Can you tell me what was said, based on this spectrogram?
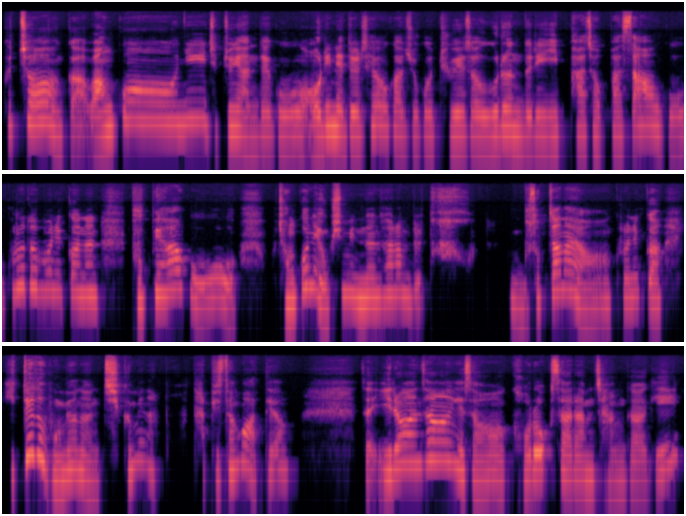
그쵸. 그러니까 왕권이 집중이 안 되고 어린애들 세워 가지고 뒤에서 어른들이 이파 저파 싸우고 그러다 보니까는 부패하고 정권에 욕심 있는 사람들 다 무섭잖아요. 그러니까 이때도 보면은 지금이나 뭐 다 비슷한 것 같아요. 자 이러한 상황에서 거록 사람 장각이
